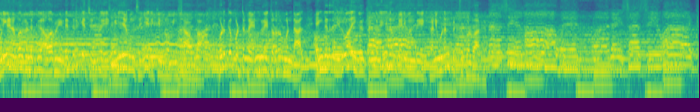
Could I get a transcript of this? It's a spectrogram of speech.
உரிய நபர்களுக்கு அவர்கள் இடத்திற்கே சென்று விநியோகம் செய்ய இருக்கின்றோம் இன்ஷா அல்லா கொடுக்கப்பட்டுள்ள எண்களை தொடர்பு கொண்டால் எங்களது நிர்வாகிகள் தங்கள் இல்லம் தேடி வந்து கனிவுடன் பெற்றுக்கொள்வார்கள் ليس سواك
